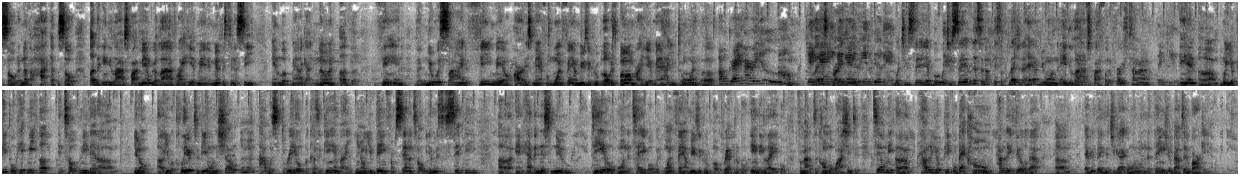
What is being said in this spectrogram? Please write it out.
episode, another hot episode of the Indie Live Spot. Man, we're live right here, man, in Memphis, Tennessee. And look, man, I got none other than the newest signed female artist, man, from One Fam Music Group, Lotus Bomb, right here, man. How you doing, love? I'm great. How are you? I'm gang, blessed gang, right gang, here. In the building. What you said, boo? What you said? Listen, it's a pleasure to have you on the Thank Indie you. Live Spot for the first time. Thank you. And um, when your people hit me up and told me that um, you know uh, you were cleared to be on the show, Mm-hmm. I was thrilled because again, by you know you being from Senatobia, Mississippi, uh, and having this new deal on the table with One Fam Music Group, a reputable indie label from out of Tacoma, Washington. Tell me, um, how do your people back home? How do they feel about um, everything that you got going on, and the things you're about to embark in?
